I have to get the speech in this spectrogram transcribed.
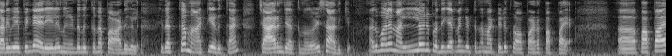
കറിവേപ്പിന്റെ ഇലയിൽ നീണ്ടു നിൽക്കുന്ന പാടുകൾ ഇതൊക്കെ മാറ്റിയെടുക്കാൻ ചാരം ചേർക്കുന്നത് വഴി സാധിക്കും. അതുപോലെ നല്ലൊരു പ്രതികരണം കിട്ടുന്ന മറ്റൊരു ക്രോപ്പാണ് പപ്പായ. പപ്പായ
